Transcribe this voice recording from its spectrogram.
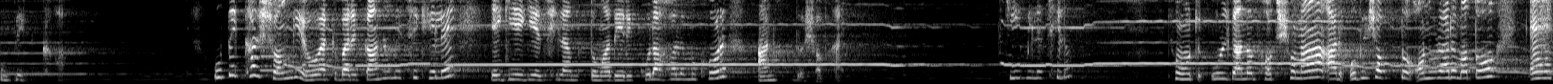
উপেক্ষা। উপেক্ষার সঙ্গেও একবার কানামেছে খেলে এগিয়ে গিয়েছিলাম তোমাদের কোলাহল মুখর আনন্দ সভায়। কি মিলেছিল? ঠোঁট উল্টানো ভৎসনা আর অভিশপ্ত অনুরার মতো এক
